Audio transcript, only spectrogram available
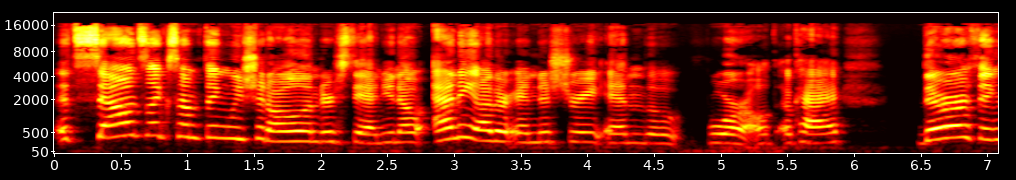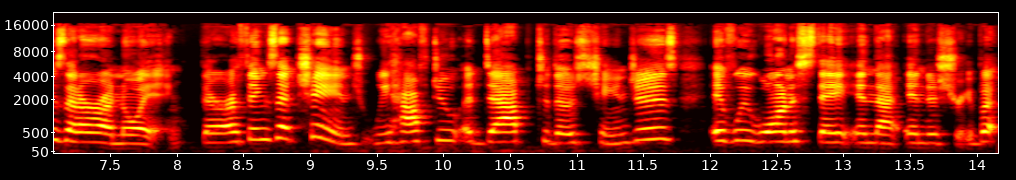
it sounds like something we should all understand. You know, any other industry in the world, okay? There are things that are annoying. There are things that change. We have to adapt to those changes if we want to stay in that industry. But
